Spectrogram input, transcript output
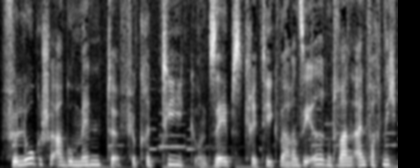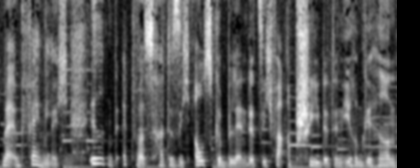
Für logische Argumente, für Kritik und Selbstkritik waren sie irgendwann einfach nicht mehr empfänglich. Irgendetwas hatte sich ausgeblendet, sich verabschiedet in ihrem Gehirn.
